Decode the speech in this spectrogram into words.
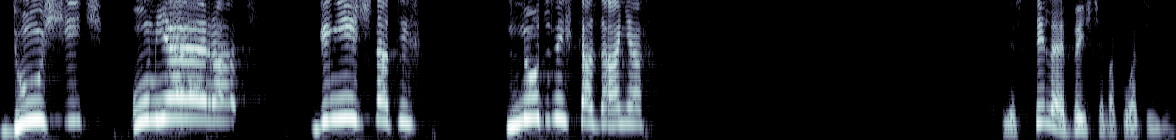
dusić, umierać, gnić na tych nudnych kazaniach. Tu jest tyle wyjść ewakuacyjnych.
